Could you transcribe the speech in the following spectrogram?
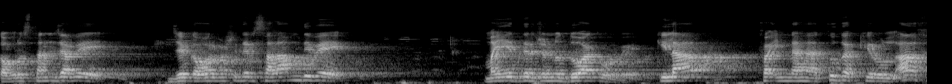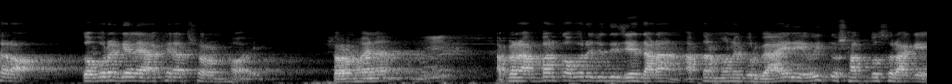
কবরস্থানে যাবে, যে কবরবাসীদের সালাম দিবে মাইয়েতদের জন্য দোয়া করবে। কিলাব ফাইন্নাহা তুযাক্কিরুল আখিরা। কবরে গেলে আখেরাত স্মরণ হয়। স্মরণ হয় না? আপনার আব্বার কবরে যদি যে দাঁড়ান, আপনার মনে পড়বে, আয় রে, ওই তো সাত বছর আগে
